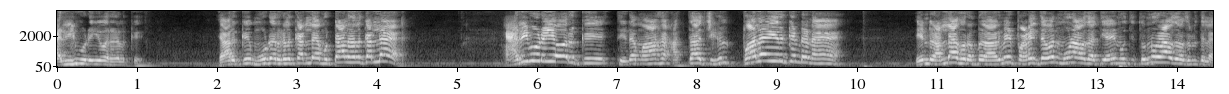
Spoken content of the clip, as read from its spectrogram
அறிவுடையவர்களுக்கு யாருக்கு? மூடர்களுக்கு அல்ல முட்டாள்களுக்கு அல்ல அறிவுடையோருக்கு திடமாக அத்தாட்சிகள் பல இருக்கின்றன என்று அல்லாஹு ரபுல் ஆலமே படைத்தவன் மூணாவது அத்தியாயம் நூற்றி தொண்ணூறாவது வசனத்தில்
